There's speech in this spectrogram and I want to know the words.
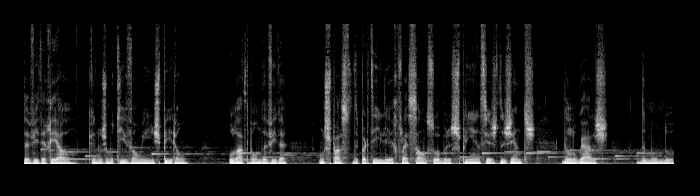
Da vida real que nos motivam e inspiram. O lado bom da vida, um espaço de partilha e reflexão sobre experiências de gentes, de lugares, de mundo.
